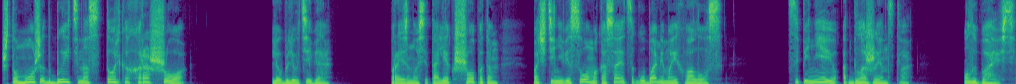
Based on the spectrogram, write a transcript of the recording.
что может быть настолько хорошо. «Люблю тебя», — произносит Олег шепотом, почти невесомо касается губами моих волос. Цепенею от блаженства. Улыбаюсь.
